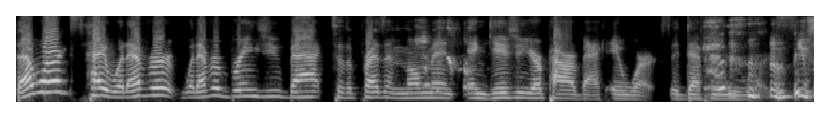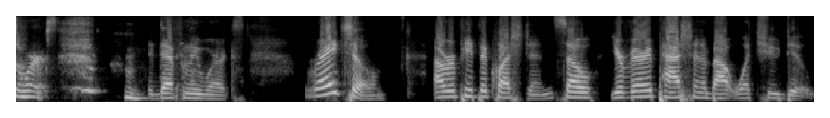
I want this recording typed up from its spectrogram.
that works. Hey, whatever whatever brings you back to the present moment and gives you your power back, it works. It definitely works. Pizza works. it definitely works. Rachel, I'll repeat the question. So you're very passionate about what you do.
